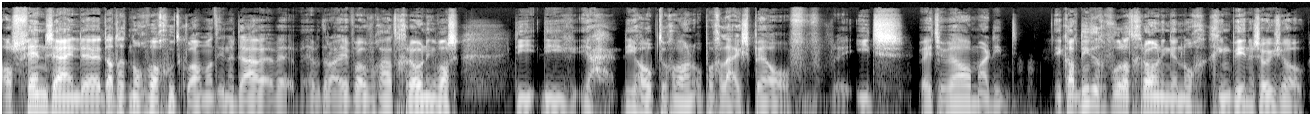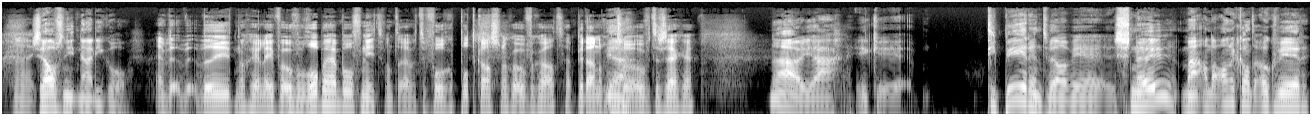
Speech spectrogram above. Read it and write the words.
als fan zijnde dat het nog wel goed kwam. Want inderdaad, we, we hebben het er al even over gehad. Groningen was... Die, die, ja, die hoopte gewoon op een gelijkspel of, of iets, weet je wel. Maar die, ik had niet het gevoel dat Groningen nog ging winnen, sowieso. Nee. Zelfs niet na die goal. En wil- wil je het nog heel even over Rob hebben of niet? Want daar hebben we het de vorige podcast nog over gehad. Heb je daar nog Ja. iets over te zeggen? Nou ja, ik, eh, typerend wel weer. Sneu, maar aan de andere kant ook weer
